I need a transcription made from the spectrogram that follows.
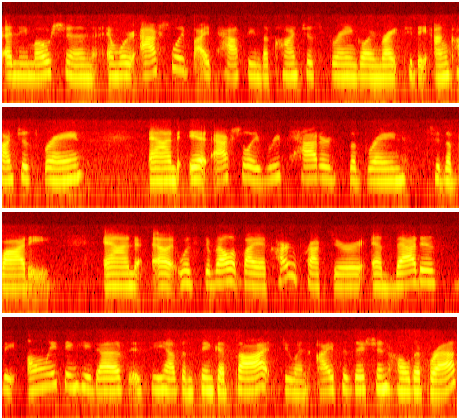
an emotion, and we're actually bypassing the conscious brain, going right to the unconscious brain, and it actually repatterns the brain to the body. And uh, it was developed by a chiropractor, and that is the only thing he does is he has them think a thought, do an eye position, hold a breath,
